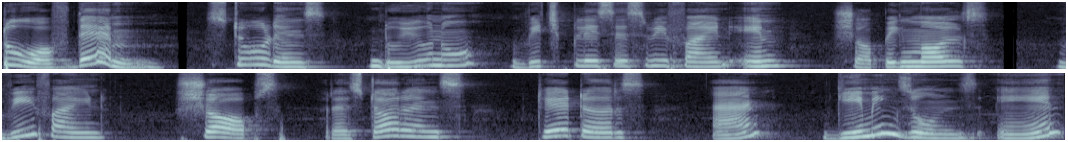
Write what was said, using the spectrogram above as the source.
two of them. Students, do you know which places we find in shopping malls? We find shops, restaurants, theaters and gaming zones in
